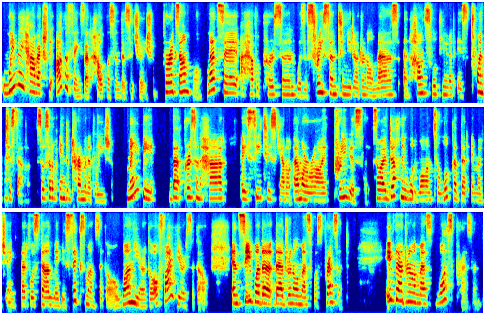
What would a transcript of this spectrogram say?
we may have actually other things that help us in this situation. For example, let's say I have a person with a three centimeter adrenal mass and Hounsfield unit is 27, so sort of indeterminate lesion. Maybe that person had a CT scan or MRI previously. So I definitely would want to look at that imaging that was done maybe six months ago, one year ago, or five years ago, and see whether the adrenal mass was present. If the adrenal mass was present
